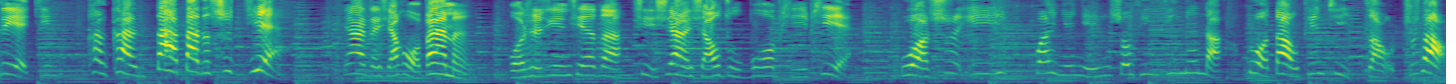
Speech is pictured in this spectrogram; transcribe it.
的眼睛看看大大的世界，亲爱的小伙伴们，我是今天的气象小主播皮皮，我是依依，欢迎您收听今天的莫道天气早知道。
